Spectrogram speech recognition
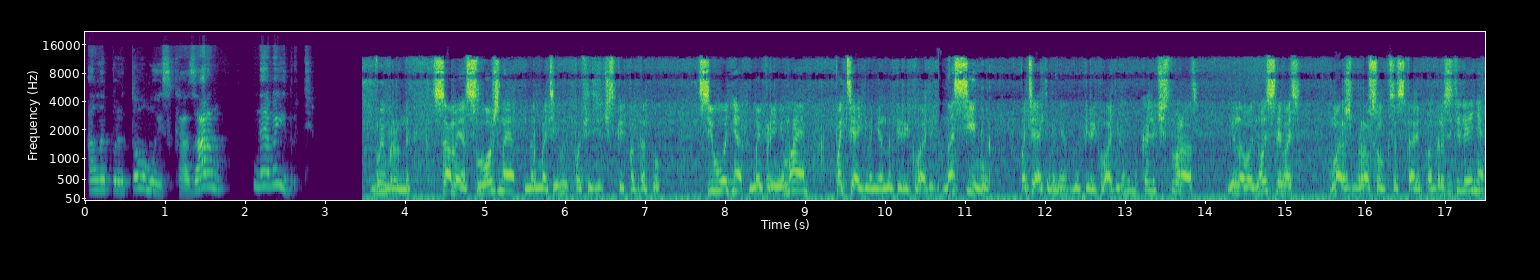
але при тому із казарм не вийдуть. Выбраны самые сложные нормативы по физической подготовке. Сегодня мы принимаем подтягивание на перекладине, на силу подтягивания на перекладине количество раз и на выносливость марш-бросок в составе подразделения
